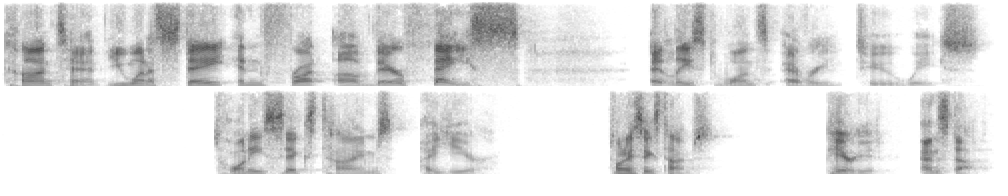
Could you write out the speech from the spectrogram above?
content. You want to stay in front of their face at least once every two weeks. 26 times a year. 26 times, period, and stop.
